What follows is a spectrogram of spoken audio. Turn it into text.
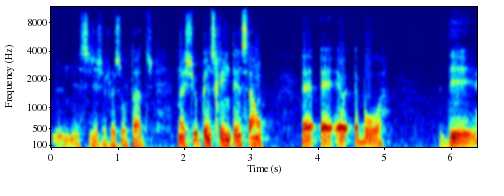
nesses resultados. Mas eu penso que a intenção é, é, é, é boa de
